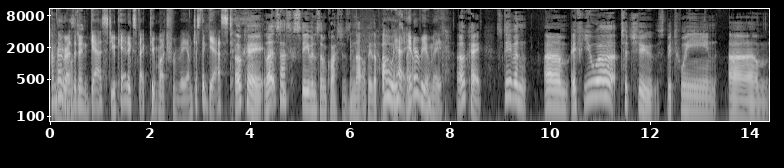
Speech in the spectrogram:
I'm the hours. resident guest. You can't expect too much from me. I'm just a guest. Okay, let's ask Stephen some questions, and that'll be the podcast. oh yeah, now. interview me. Okay, Stephen, um, if you were to choose between, um,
